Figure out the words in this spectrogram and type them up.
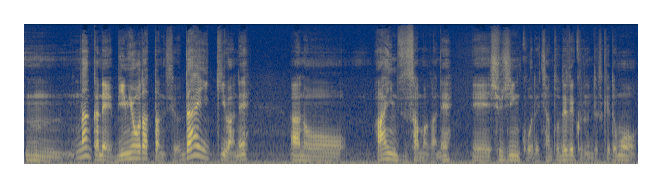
うん、なんかね微妙だったんですよ。第1期はねあのアインズ様がね、えー、主人公でちゃんと出てくるんですけども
